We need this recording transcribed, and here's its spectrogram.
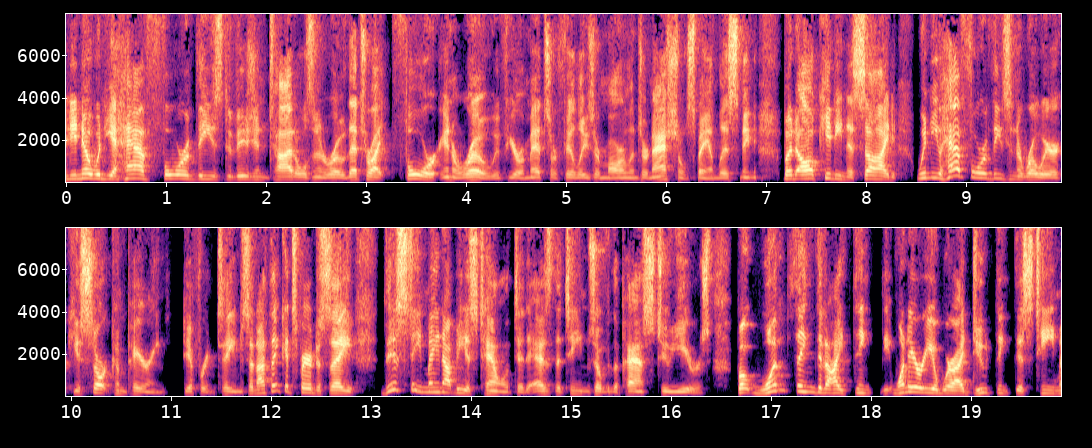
And you know, when you have four of these division titles in a row, that's right, four in a row if you're a Mets or Phillies or Marlins or Nationals fan listening. But all kidding aside, when you have four of these in a row, Eric, you start comparing different teams. And I think it's fair to say this team may not be as talented as the teams over the past two years. But one thing that I think, one area where I do think this team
